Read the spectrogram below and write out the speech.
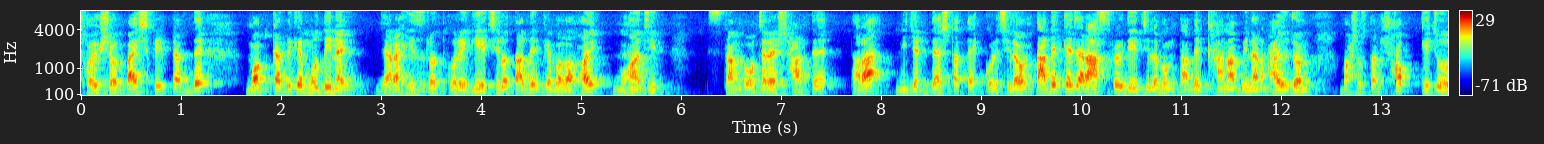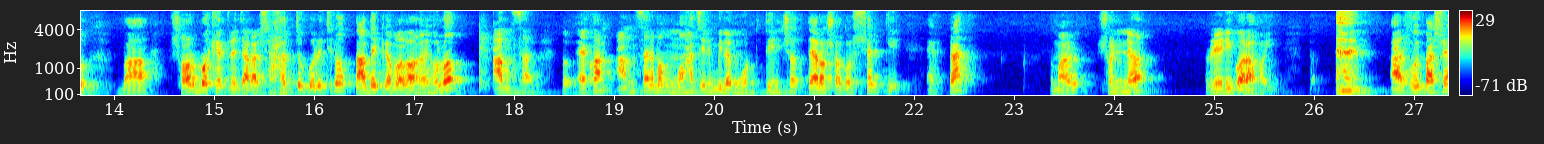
ছয়শো বাইশ খ্রিস্টাব্দে মক্কা থেকে মদিনায় যারা হিজরত করে গিয়েছিল তাদেরকে বলা হয় মুহাজির। ইসলাম প্রচারের স্বার্থে তারা নিজের দেশটা ত্যাগ করেছিল এবং তাদেরকে যারা আশ্রয় দিয়েছিল এবং তাদের খানা পিনার আয়োজন, বাসস্থান সব কিছু বা সর্বক্ষেত্রে যারা সাহায্য করেছিল তাদেরকে বলা হয় হলো আনসার। তো এখন আনসার এবং মহাজির মিলে মোট তিনশো তেরো সদস্যের কি একটা তোমার সৈন্য রেডি করা হয়। আর ওই পাশে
